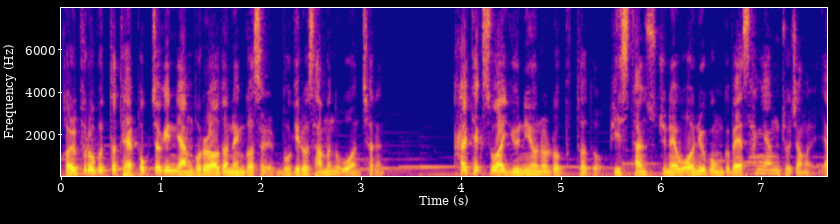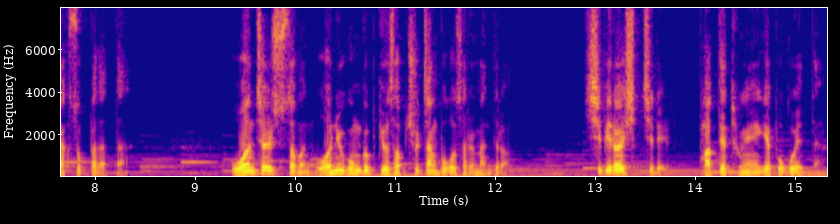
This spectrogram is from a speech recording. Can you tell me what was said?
걸프로부터 대폭적인 양보를 얻어낸 것을 무기로 삼은 오원철은 칼텍스와 유니온으로부터도 비슷한 수준의 원유 공급의 상향 조정을 약속받았다. 오원철 수석은 원유 공급 교섭 출장 보고서를 만들어 11월 17일 박 대통령에게 보고했다.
